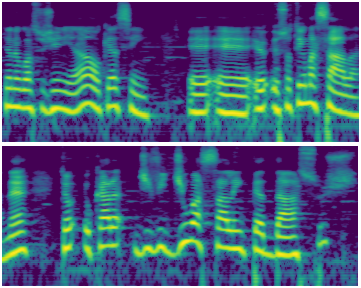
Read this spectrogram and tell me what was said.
tem um negócio genial que é assim. é, é, eu, eu só tenho uma sala, né? Então o cara dividiu a sala em pedaços.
